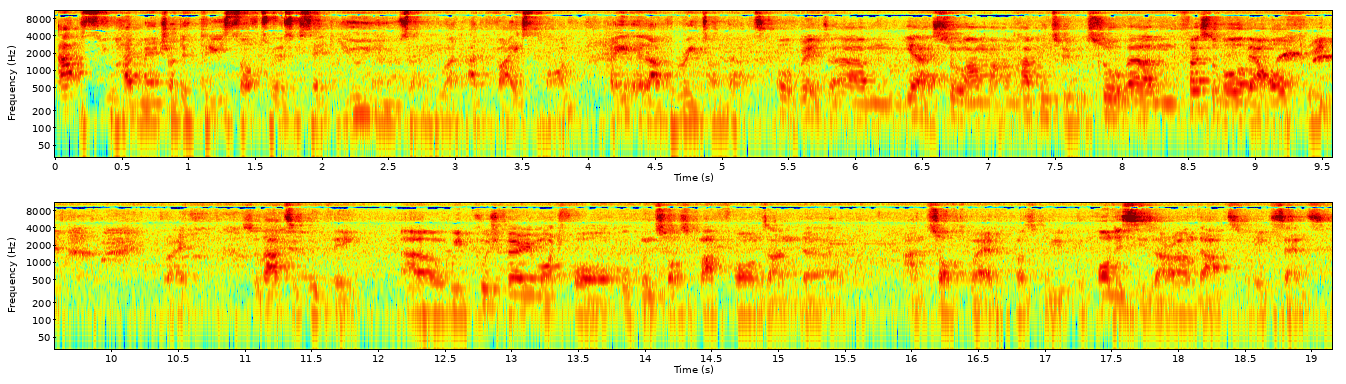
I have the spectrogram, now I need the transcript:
apps you had mentioned, the three softwares you said you use and you had advised on. Can you elaborate on that? Oh, great. Um, yeah, so I'm, I'm happy to. So um, first of all, they're all free, right? So that's a good thing. Uh, we push very much for open source platforms and uh, and software because we, the policies around that make sense.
